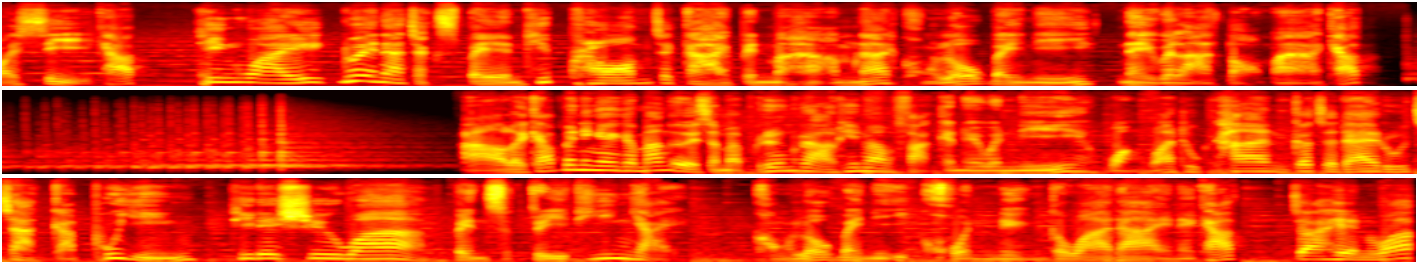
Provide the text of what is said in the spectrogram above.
1504 ครับ ทิ้งไว้ด้วยอาณาจักสเปนที่พร้อมจะกลายเป็นมหาอำนาจของโลกใบนี้ในเวลาต่อมาครับเอาเลยครับเป็นยังไงกันบ้างเอ่ยสำหรับเรื่องราวที่นำมาฝากกันในวันนี้ หวังว่าทุกท่านก็จะได้รู้จักกับผู้หญิงที่ได้ชื่อว่าเป็นสตรีที่ยิ่งใหญ่ ของโลกใบนี้อีกคนหนึ่งก็ว่าได้นะครับ จะเห็นว่า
